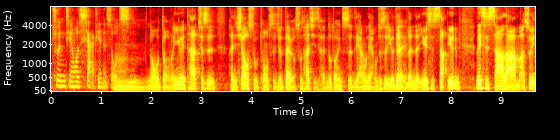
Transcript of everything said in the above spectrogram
春天或夏天的时候吃。嗯，那我懂了，因为它就是很消暑，同时就代表说它其实很多东西是凉凉，就是有点冷冷，因为是沙，有点类似沙拉嘛，所以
